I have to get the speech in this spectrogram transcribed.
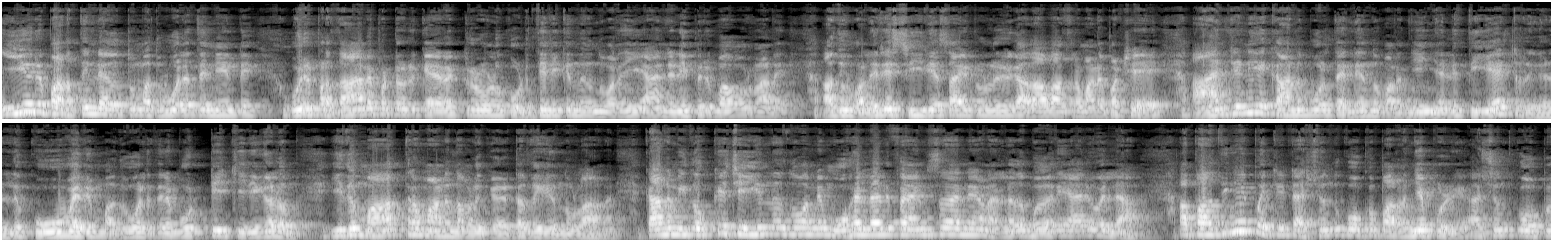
ഈ ഒരു പടത്തിന്റെ അകത്തും അതുപോലെ തന്നെയുണ്ട്. ഒരു പ്രധാനപ്പെട്ട ഒരു ക്യാരക്ടർ റോൾ കൊടുത്തിരിക്കുന്നത് എന്ന് പറഞ്ഞാൽ ആന്റണി പെരുമ്പാവൂറിനാണ് അത് വളരെ സീരിയസ് ആയിട്ടുള്ളൊരു കഥാപാത്രമാണ്. പക്ഷേ ആന്റണിയെ കാണുമ്പോൾ തന്നെ എന്ന് പറഞ്ഞു കഴിഞ്ഞാൽ തിയേറ്ററുകളിൽ കൂവലും അതുപോലെ തന്നെ പൊട്ടിച്ചിരികളും ഇത് മാത്രമാണ് നമ്മൾ കേട്ടത് എന്നുള്ളതാണ്. കാരണം ഇതൊക്കെ ചെയ്യുന്നത് എന്ന് പറഞ്ഞാൽ മോഹൻലാൽ ഫാൻസ് തന്നെയാണ്. അല്ലാതെ വേറെ ആരുമല്ല. അപ്പൊ അതിനെ പറ്റിയിട്ട് അശ്വന്ത് കോക്ക് പറഞ്ഞപ്പോൾ അശ്വന്ത് കോപ്പ്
